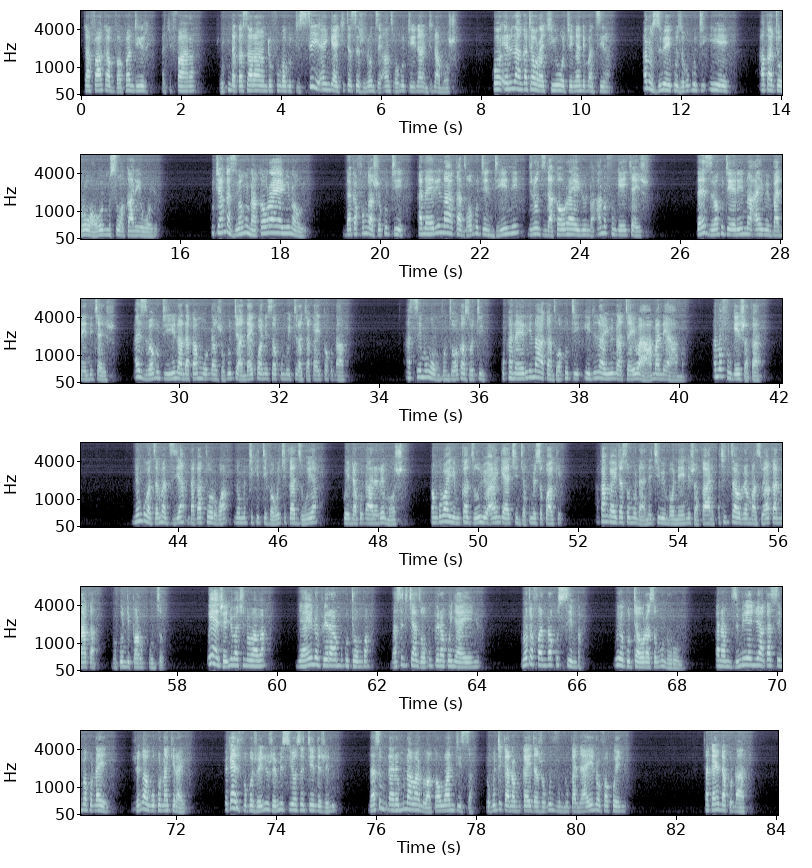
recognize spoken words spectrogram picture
tafa akabva pandiri achifara. Zvokuti ndakasara ndofunga kuti sei ainge achiita sezvinonzi anzwa kuti ina handina mhosva. Ko erina angataura chiiwo chingandibatsira anozivei kunze kwokuti iye akatorohwawo musi wakare iwoyo? Kuti angaziva munhu akauraya yuna uyu? Ndakafungazve kuti kana irina akanzwa kuti ndini ndinonzi ndakauraya yuna anofungei chaizvo? Ndaiziva kuti irina aivimba neni chaizvo aiziva kuti yuna ndakamuda zvokuti handaikwanisa kumuitira chakaipa kudaro. Asi mumwe mubvunzo wakazoti kukana irina akanzwa kuti ini nayuna taiva hama nehama. Anofungei zvakare. Nenguva dzamadziya ndakatorwa nomutikitifa wechikadzi uya kuenda kudare remhosva. Panguva iyi mukadzi uyo ainge achinja kumeso kwake. Akanga aita somunhu ane chivimbo neni zvakare achinditaurira mazwi akanaka nokundipa rukudzo uye zvenyu vachinovava nyaya inopera mukutongwa nhasi tichanzwa kupera kwenyaya yenyu. Unotofanira kusimba uye kutaura somunhurume. Kana mudzimi yenyu yakasimba kudai zvingangokunakirai. Pfekai zvipfeko zvenyu zvemisi yose tiende zvedu. Nhasi mudare muna vanhu vakawandisa zvokuti kana mukaita zvokuvhunduka nyaya inofa kwenyu. Takaenda kudare.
